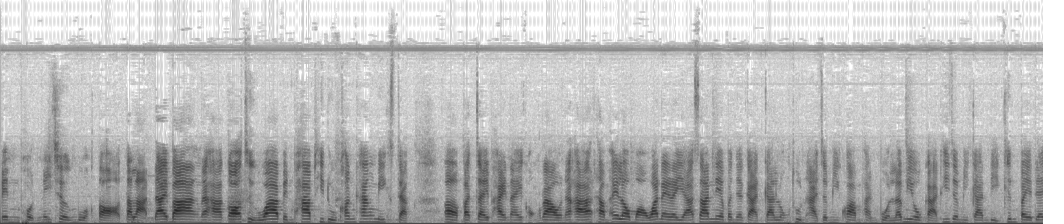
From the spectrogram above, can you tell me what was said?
เป็นผลในเชิงบวกต่อตลาดได้บ้างนะคะ ก็ถือว่าเป็นภาพที่ดูค่อนข้างมิกซ์จากปัจจัยภายในของเรานะคะทำให้เรามองว่าในระยะสั้นเนี่ยบรรยากาศการลงทุนอาจจะมีความผันผวนและมีโอกาสที่จะมีการดีดขึ้นไปได้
